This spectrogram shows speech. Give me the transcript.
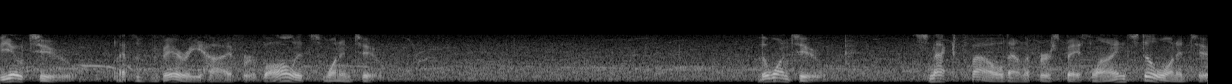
The 0 2. That's very high for a ball. It's 1 and 2. The 1 2. Smacked foul down the first base line. Still 1 and 2.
